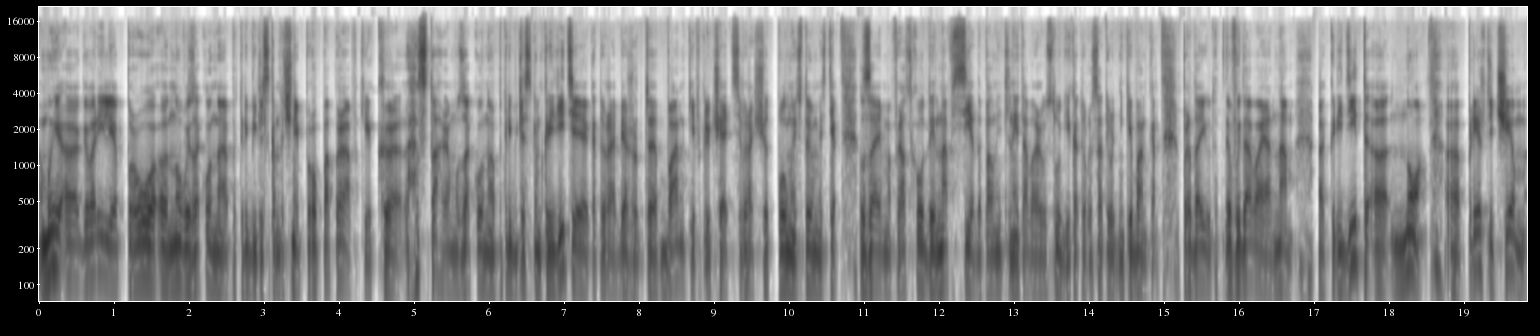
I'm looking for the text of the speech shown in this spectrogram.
Мы говорили про новый закон о потребительском, точнее, про поправки к старому закону о потребительском кредите, который обяжет банки включать в расчет полной стоимости займов расходы на все дополнительные товары и услуги, которые сотрудники банка продают, выдавая нам э, кредит. Э, но э, прежде чем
